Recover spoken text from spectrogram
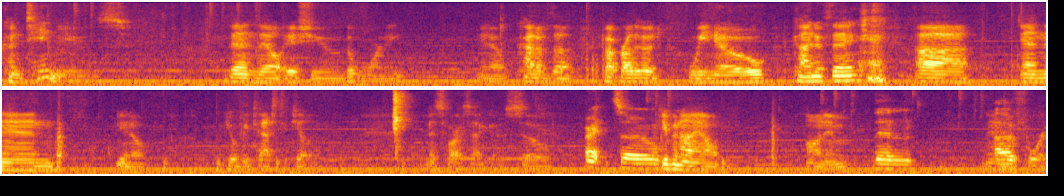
continues, then they'll issue the warning. You know, kind of the about Brotherhood we know kind of thing. Uh, and then you know you'll be tasked to kill him as far as that goes so Alright, so keep an eye out on him then and I've- look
